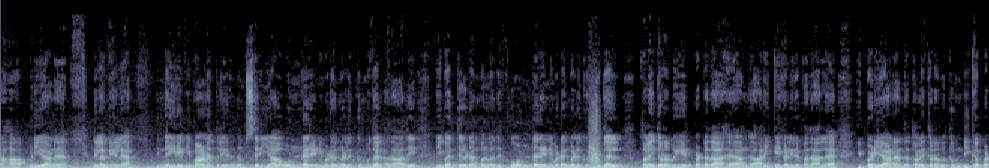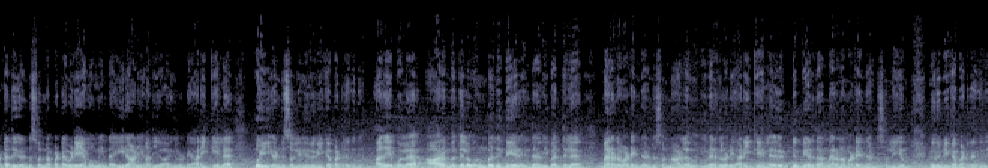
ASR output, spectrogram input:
ஆக அப்படியான நிலைமையில இந்த இரு விமானத்திலிருந்தும் சரியா ஒன்றரை நிமிடங்களுக்கு முதல் அதாவது விபத்து இடம்பெறுவதற்கு ஒன்றரை நிமிடங்களுக்கு முதல் தொலைத்தொடர்பு ஏற்பட்டதாக அங்கு அறிக்கைகள் இருப்பதால இப்படியான அந்த தொலைத்தொடர்பு துண்டிக்கப்பட்டது என்று சொன்னப்பட்ட விடயமும் இந்த ஈரானிய அதிகாரிகளுடைய அறிக்கையில பொய் என்று சொல்லி நிரூபிக்கப்பட்டிருக்குது. அதே போல ஆரம்பத்தில் ஒன்பது பேர் இந்த விபத்துல மரணம் அடைந்த என்று சொன்னாலும் இவர்களுடைய அறிக்கையில எட்டு பேர் தான் மரணம் அடைந்த என்று சொல்லியும் நிரூபிக்கப்பட்டிருக்குது.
